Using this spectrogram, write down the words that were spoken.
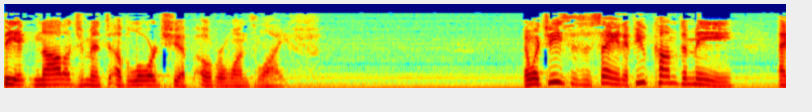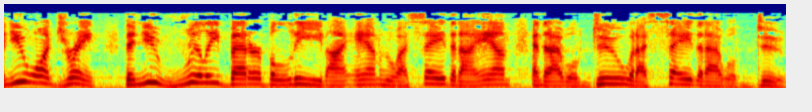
the acknowledgement of lordship over one's life. And what Jesus is saying, if you come to me and you want drink, then you really better believe I am who I say that I am and that I will do what I say that I will do.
